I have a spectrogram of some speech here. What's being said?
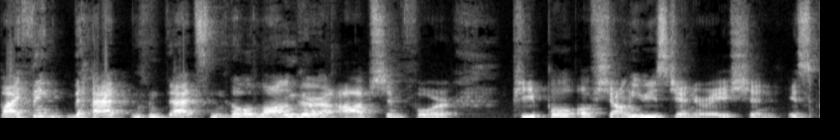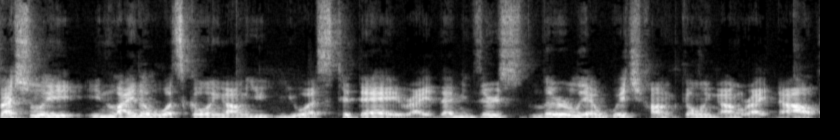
But I think that that's no longer an option for people of Xiang Yu's generation, especially in light of what's going on in U.S. today, right? I mean, there's literally a witch hunt going on right now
